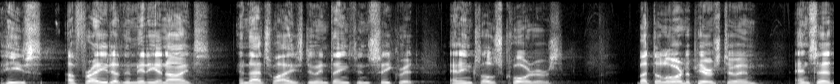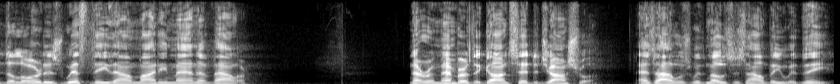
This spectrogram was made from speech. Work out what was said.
He's afraid of the Midianites, and that's why he's doing things in secret and in close quarters. But the Lord appears to him and said, The Lord is with thee, thou mighty man of valor. Now remember that God said to Joshua, As I was with Moses, I'll be with thee.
